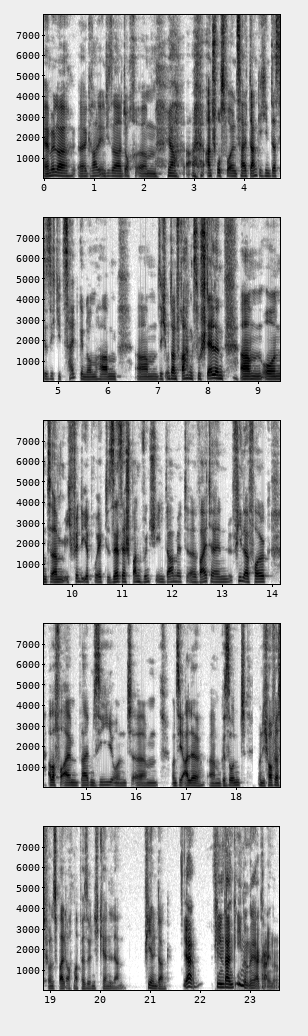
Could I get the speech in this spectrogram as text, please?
Herr Müller, äh, gerade in dieser doch ähm, ja, anspruchsvollen Zeit danke ich Ihnen, dass Sie sich die Zeit genommen haben, ähm, sich unseren Fragen zu stellen. Ähm, und ähm, ich finde Ihr Projekt sehr, sehr spannend, wünsche Ihnen damit äh, weiterhin viel Erfolg, aber vor allem bleiben Sie und, ähm, und Sie alle ähm, gesund. Und ich hoffe, dass wir uns bald auch mal persönlich kennenlernen. Vielen Dank. Ja, vielen Dank Ihnen, Herr Greiner.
